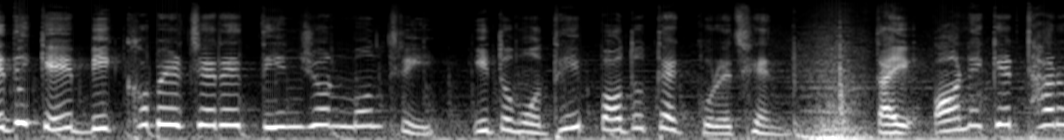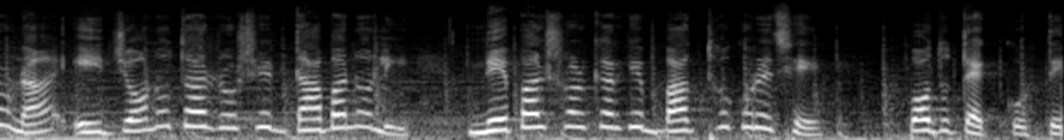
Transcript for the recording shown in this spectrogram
এদিকে বিক্ষোভের জেরে তিনজন মন্ত্রী ইতোমধ্যেই পদত্যাগ করেছেন। তাই অনেকের ধারণা এই জনতার রোষের দাবানলি নেপাল সরকারকে বাধ্য করেছে পদত্যাগ করতে।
